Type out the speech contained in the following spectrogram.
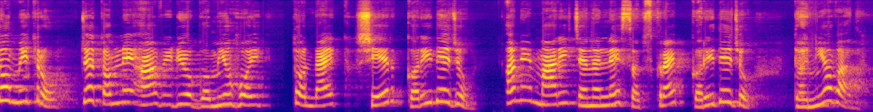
તો મિત્રો, જો તમને આ વીડિયો ગમ્યો હોય, તો લાઈક શેર કરી દેજો અને મારી ચેનલને સબસ્ક્રાઈબ કરી દેજો. ધન્યવાદ.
